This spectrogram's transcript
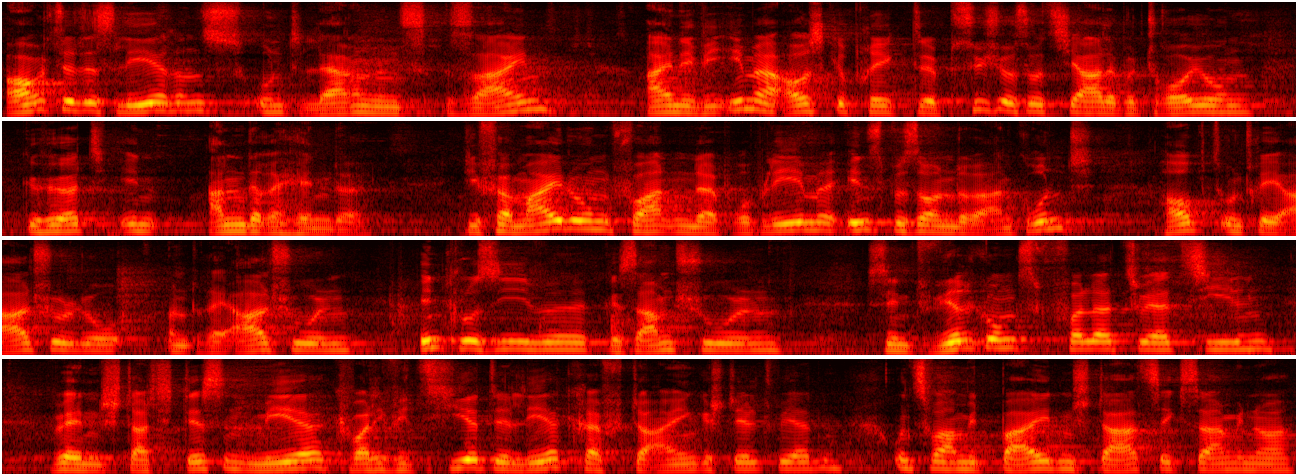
Orte des Lehrens und Lernens sein. Eine wie immer ausgeprägte psychosoziale Betreuung gehört in andere Hände die Vermeidung vorhandener Probleme, insbesondere an Grund-, Haupt- und Realschulen inklusive Gesamtschulen, sind wirkungsvoller zu erzielen, wenn stattdessen mehr qualifizierte Lehrkräfte eingestellt werden, und zwar mit beiden Staatsexamina,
